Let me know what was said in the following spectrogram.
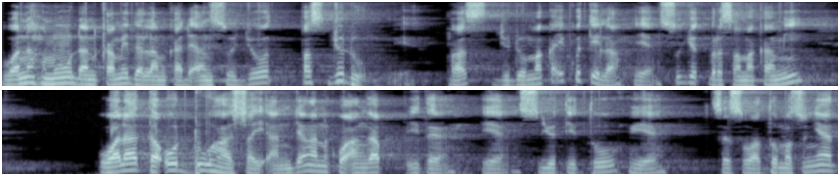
wa nahnu dan kami dalam keadaan sujud pas judu ya, pas judu maka ikutilah ya sujud bersama kami. Wala ta'udduha syai'an. Jangan kau anggap itu ya sujud itu ya sesuatu. Maksudnya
